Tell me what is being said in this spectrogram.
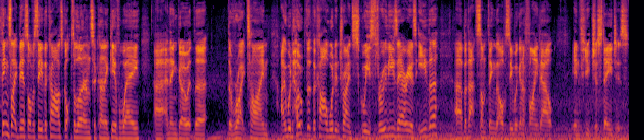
things like this, obviously the car's got to learn to kind of give way uh, and then go at the the right time. I would hope that the car wouldn't try and squeeze through these areas either, uh, but that's something that obviously we're going to find out in future stages.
